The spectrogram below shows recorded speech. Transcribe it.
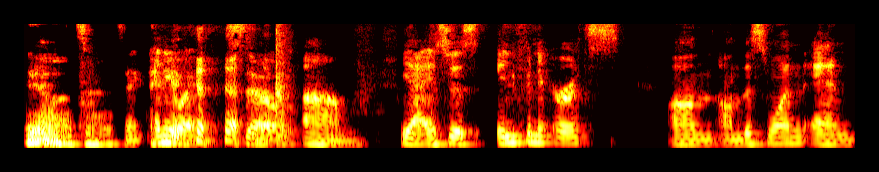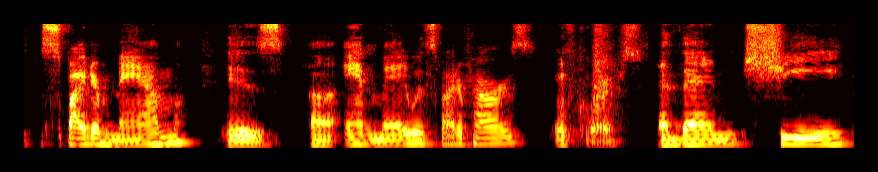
Yeah, that's the whole thing. Anyway, so um, yeah, it's just infinite Earths on on this one, and Spider Man is uh, Aunt May with spider powers, of course. and then she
